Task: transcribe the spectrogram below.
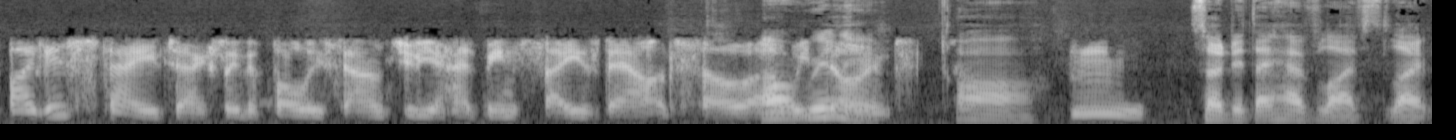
by this stage, actually, the Foley Sound Studio had been phased out, so uh, oh, we really? don't. Oh. Mm. So did they have live, like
